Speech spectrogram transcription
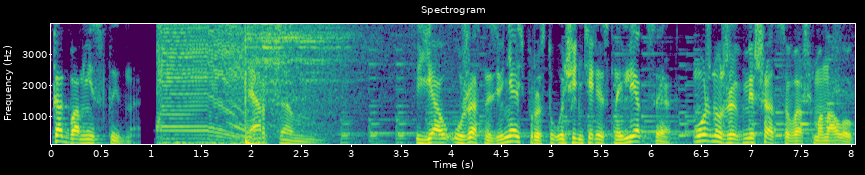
как вам не стыдно? Сердцем. Я ужасно извиняюсь, просто очень интересная лекция. Можно уже вмешаться в ваш монолог?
